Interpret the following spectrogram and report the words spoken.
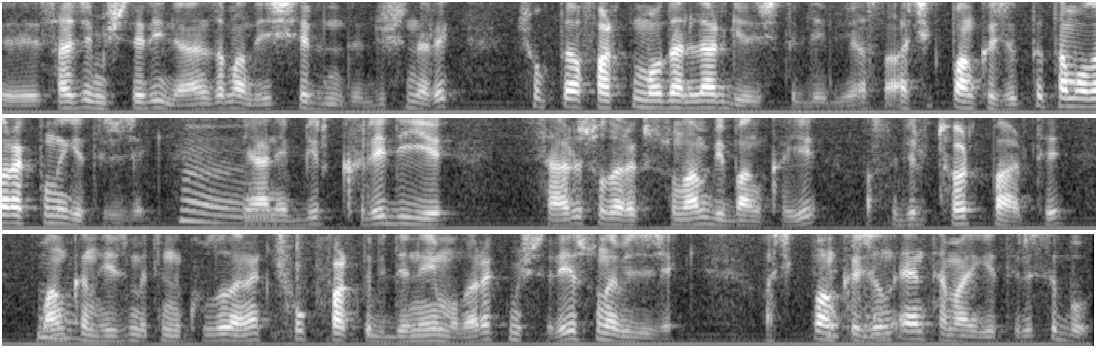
e, sadece müşteriyle aynı zamanda iş yerinde düşünerek çok daha farklı modeller geliştirilebiliyor. Aslında açık bankacılık da tam olarak bunu getirecek. Yani bir krediyi servis olarak sunan bir bankayı aslında bir third party bankanın hizmetini kullanarak çok farklı bir deneyim olarak müşteriye sunabilecek. Açık bankacılığın en temel getirisi bu.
